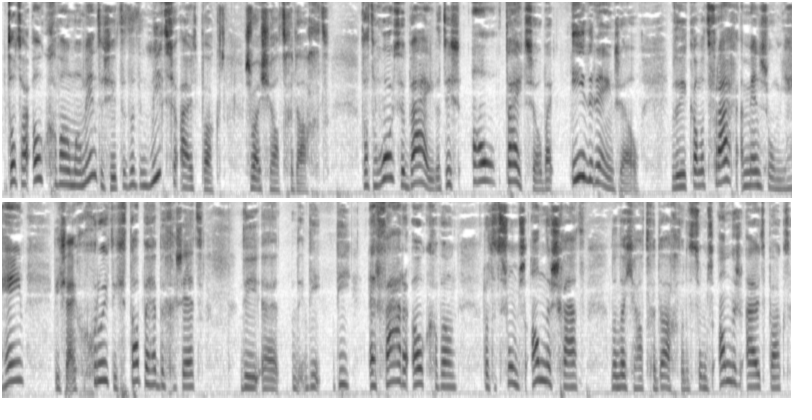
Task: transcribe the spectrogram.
dat daar ook gewoon momenten zitten dat het niet zo uitpakt zoals je had gedacht. Dat hoort erbij. Dat is altijd zo. Bij iedereen zo. Je kan het vragen aan mensen om je heen. Die zijn gegroeid, die stappen hebben gezet. Die, uh, die, die, die, ervaren ook gewoon dat het soms anders gaat dan dat je had gedacht. Dat het soms anders uitpakt.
